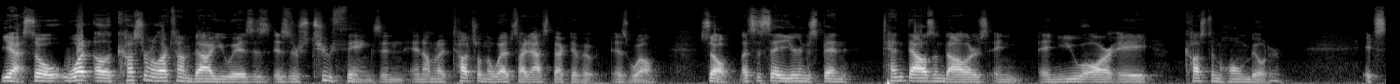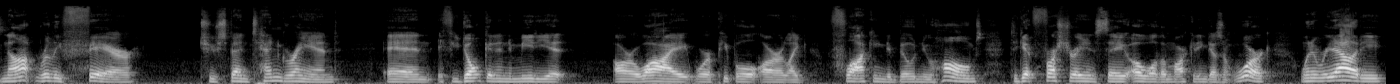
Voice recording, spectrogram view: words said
Yeah, so what a customer lifetime value is, is, is there's two things, and, and I'm going to touch on the website aspect of it as well. So let's just say you're going to spend $10,000 and, and you are a custom home builder. It's not really fair to spend 10 grand and if you don't get an immediate ROI where people are like flocking to build new homes to get frustrated and say, oh, well, the marketing doesn't work, when in reality,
